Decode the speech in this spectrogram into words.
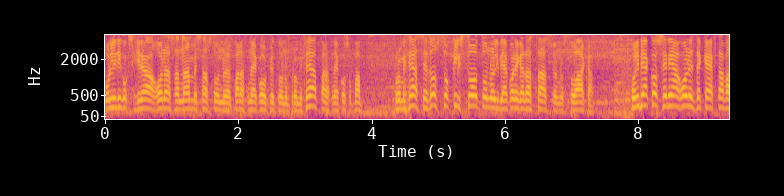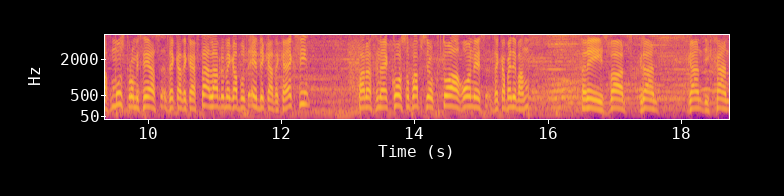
πολύ λίγο ξεκινάει ο αγώνας ανάμεσα στον Παναθηναϊκό και τον Προμηθέα. Παναθηναϊκός ο ΠΑΠ Προμηθέας εδώ στο κλειστό των Ολυμπιακών Εγκαταστάσεων, στο ΆΚΑ. Ολυμπιακός σε 9 αγώνες 17 βαθμούς, Προμηθέας 10-17, Λαύριο Μεγκάμπολτ 11-16. Παναθηναϊκός ο ΠΑΠ σε 8 αγώνες 15 βαθμούς. Ρέι, Βάρτ, Γκραντ, Γκάντι, Χαντ,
